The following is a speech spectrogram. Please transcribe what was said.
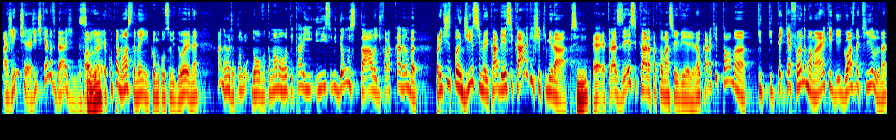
a gente é, a gente quer novidade. Eu falo, é culpa nossa também, como consumidor, né? Ah, não, já tomei a Dom, vou tomar uma outra. E, cara, e, e, isso me deu um estalo de falar, caramba, pra gente expandir esse mercado, é esse cara que a gente tem que mirar. Sim. É, é trazer esse cara para tomar cerveja, né? O cara que toma, que, que, te, que é fã de uma marca e, e gosta daquilo, né?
